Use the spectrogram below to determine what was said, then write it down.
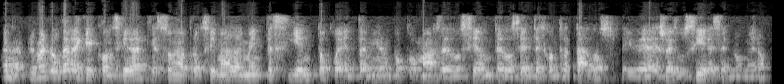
Bueno, en primer lugar hay que considerar que son aproximadamente 140 mil, un poco más de, docentes contratados. La idea es reducir ese número.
